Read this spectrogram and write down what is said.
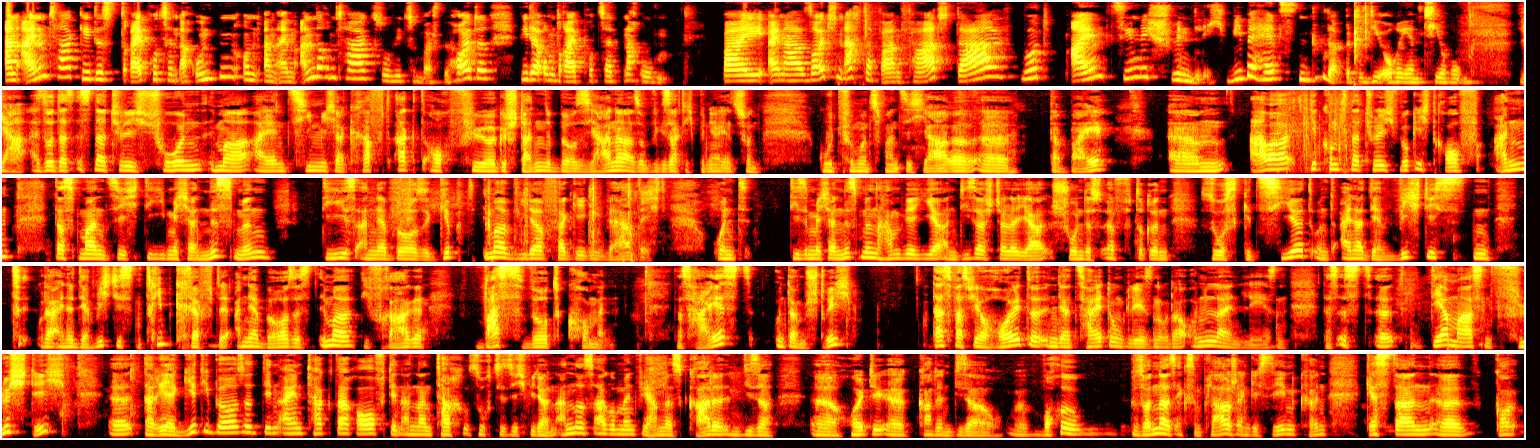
An einem Tag geht es drei Prozent nach unten und an einem anderen Tag, so wie zum Beispiel heute, wieder um drei Prozent nach oben. Bei einer solchen Achterbahnfahrt, da wird einem ziemlich schwindlig. Wie behältst du da bitte die Orientierung? Ja, also das ist natürlich schon immer ein ziemlicher Kraftakt, auch für gestandene Börsianer. Also wie gesagt, ich bin ja jetzt schon gut 25 Jahre äh, dabei. Ähm, aber hier kommt es natürlich wirklich drauf an, dass man sich die Mechanismen, die es an der Börse gibt, immer wieder vergegenwärtigt. Und diese Mechanismen haben wir hier an dieser Stelle ja schon des Öfteren so skizziert und einer der wichtigsten oder eine der wichtigsten Triebkräfte an der Börse ist immer die Frage, was wird kommen? Das heißt, unterm Strich, das, was wir heute in der Zeitung lesen oder online lesen, das ist äh, dermaßen flüchtig. Äh, da reagiert die Börse den einen Tag darauf, den anderen Tag sucht sie sich wieder ein anderes Argument. Wir haben das gerade in dieser äh, heute, äh, gerade in dieser äh, Woche besonders exemplarisch eigentlich sehen können. Gestern äh,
